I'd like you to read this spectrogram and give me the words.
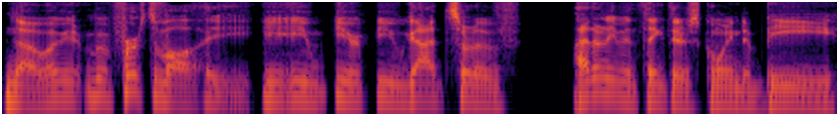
No, I mean, first of all, you, you you've got sort of. I don't even think there's going to be.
